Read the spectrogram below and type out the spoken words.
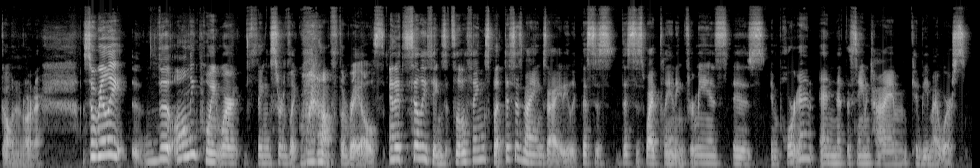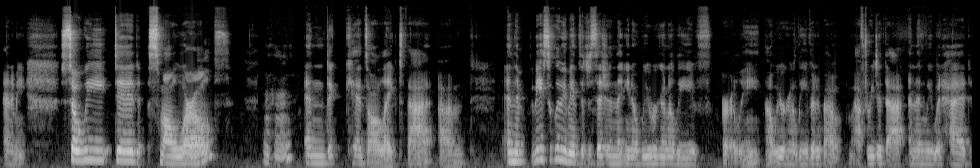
going in order. So really, the only point where things sort of like went off the rails, and it's silly things, it's little things, but this is my anxiety. Like this is this is why planning for me is is important, and at the same time can be my worst enemy. So we did Small Worlds, mm-hmm. and the kids all liked that. Um, and then basically we made the decision that you know we were going to leave early. Uh, we were going to leave it about after we did that, and then we would head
